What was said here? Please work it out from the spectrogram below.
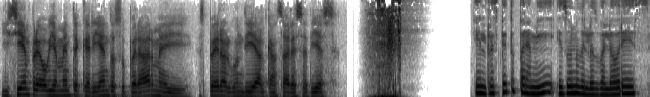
y siempre obviamente queriendo superarme y espero algún día alcanzar ese 10. El respeto para mí es uno de los valores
